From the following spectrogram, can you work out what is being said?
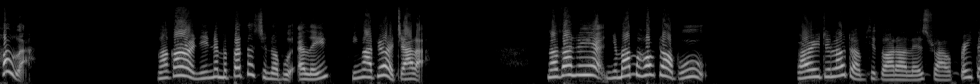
ဟုတ်လားငါကတော့နင်းနဲ့မပတ်သက်ချင်တော့ဘူးအလင်ညီငါပြောတာကြားလားငါကလည်းညီမမဟုတ်တော့ဘူးဘာရီဒီလောက်တောင်ဖြစ်သွားတာလဲဆိုတာကိုပြိတ္တ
